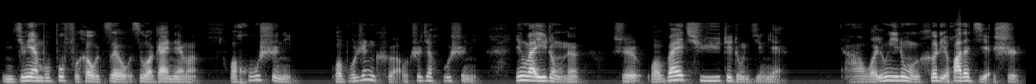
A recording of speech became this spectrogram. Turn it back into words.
你经验不不符合我自我自我概念吗？我忽视你。我不认可，我直接忽视你。另外一种呢，是我歪曲这种经验啊，我用一种合理化的解释，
